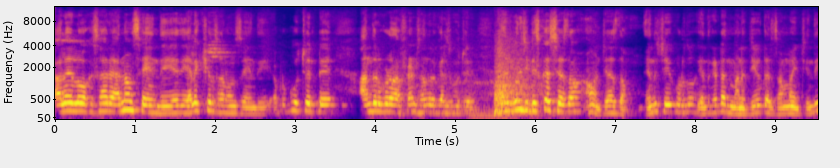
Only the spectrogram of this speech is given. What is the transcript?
అలాగే ఒకసారి అనౌన్స్ అయింది ఏది ఎలక్షన్స్ అనౌన్స్ అయింది. అప్పుడు కూర్చుంటే అందరూ కూడా నా ఫ్రెండ్స్ అందరూ కలిసి కూర్చొని దాని గురించి డిస్కస్ చేద్దాం. అవును చేద్దాం. ఎందుకు చేయకూడదు? ఎందుకంటే అది మన జీవితానికి సంబంధించింది.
